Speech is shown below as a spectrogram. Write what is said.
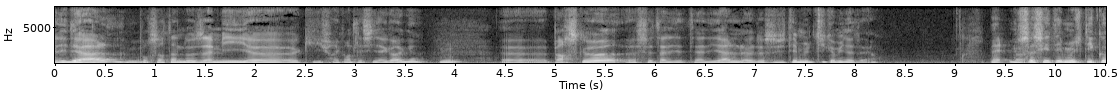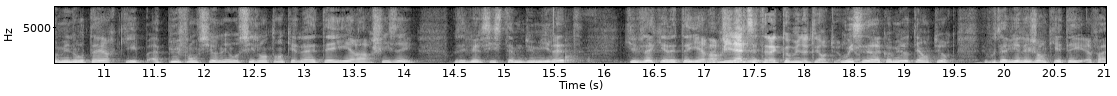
idéal mm. pour certains de nos amis qui fréquentent les synagogues, mm. parce que c'est un, idéal de société multicommunautaire. Mais une société multicommunautaire qui a pu fonctionner aussi longtemps qu'elle a été hiérarchisée. Vous aviez le système du millet qui faisait qu'elle était hiérarchisée. Le millet, c'était la communauté en turc. Oui, c'était la communauté en turc. Vous aviez les gens qui étaient. Enfin,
